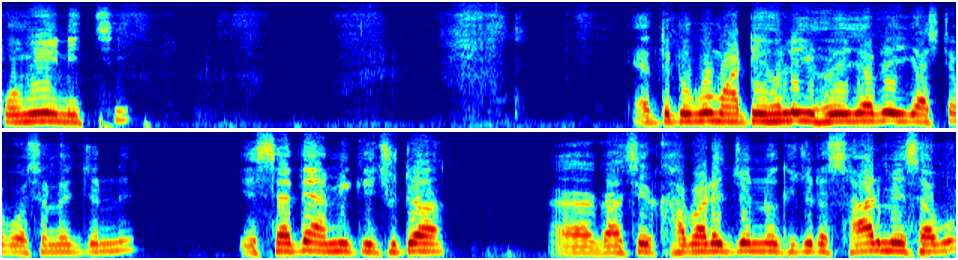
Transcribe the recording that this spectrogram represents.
কমিয়ে নিচ্ছি। এতটুকু মাটি হলেই হয়ে যাবে এই গাছটা বসানোর জন্য। এর সাথে আমি কিছুটা গাছের খাবারের জন্য কিছুটা সার মেশাবো।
